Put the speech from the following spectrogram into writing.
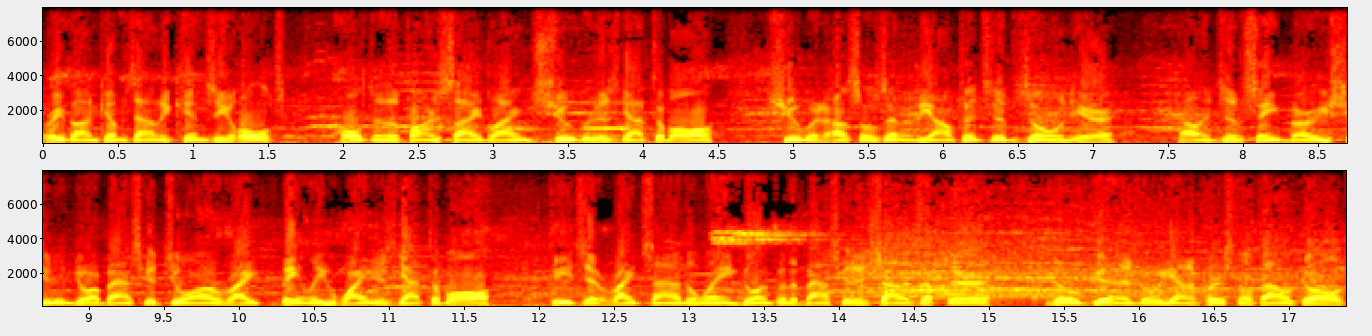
Rebound comes down to Kinsey Holt. Holt to the far sideline. Schubert has got the ball. Schubert hustles into the offensive zone here. College of St. Mary shooting to our basket to our right. Bailey White has got the ball. Feeds it right side of the lane. Going for the basket. His shot is up there. No good, but we got a personal foul called.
